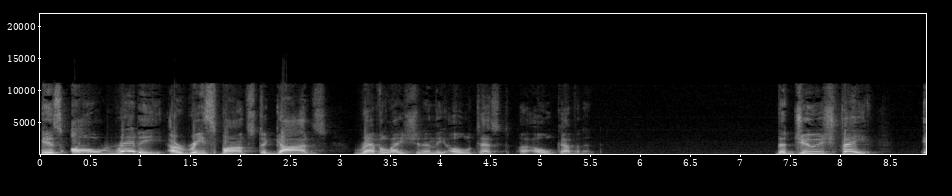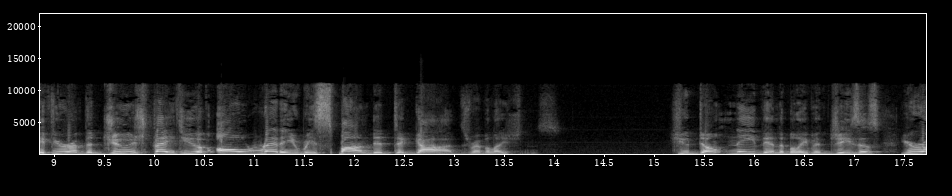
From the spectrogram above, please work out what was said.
is already a response to God's revelation in the Old Testament, uh, Old Covenant. The Jewish faith. If you're of the Jewish faith, you have already responded to God's revelations. You don't need then to believe in Jesus. You're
